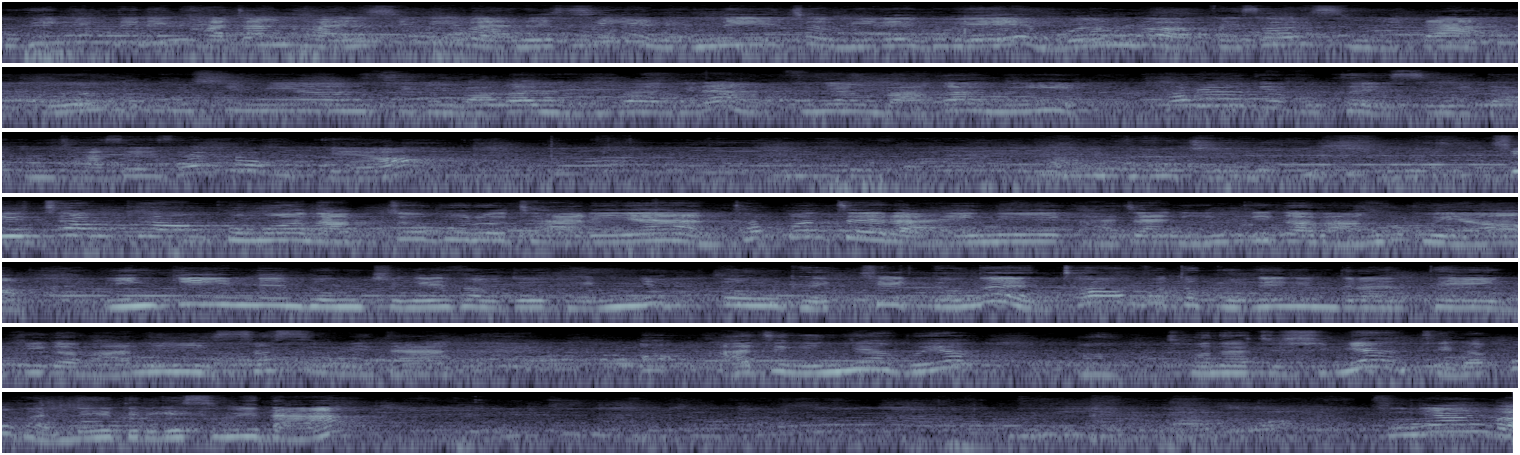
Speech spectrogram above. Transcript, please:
고객님들이 가장 관심이 많으신 엠네이처 미래도의 모형도 앞에 서 있습니다. 모형도 보시면 지금 마감 일박이랑 그냥 마감이 화려하게 붙어 있습니다. 좀 자세히 살펴볼게요. 7,000평 공원 앞쪽으로 자리한 첫 번째 라인이 가장 인기가 많고요. 인기 있는 동 중에서도 106동, 107동은 처음부터 고객님들한테 인기가 많이 있었습니다. 어, 아직 있냐고요? 어, 전화 주시면 제가 꼭 안내해 드리겠습니다.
